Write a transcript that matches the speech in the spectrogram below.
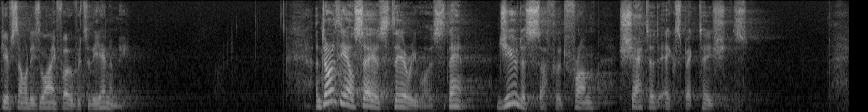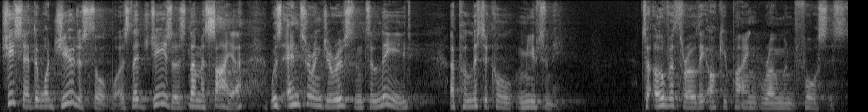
give somebody's life over to the enemy. And Dorothy L. Sayers' theory was that Judas suffered from shattered expectations. She said that what Judas thought was that Jesus, the Messiah, was entering Jerusalem to lead a political mutiny to overthrow the occupying Roman forces.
